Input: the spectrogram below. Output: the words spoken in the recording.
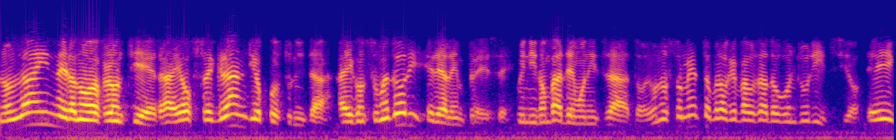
L'online è la nuova frontiera e offre grandi opportunità ai consumatori e alle imprese, quindi non va demonizzato, è uno strumento però che va usato con giudizio. E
